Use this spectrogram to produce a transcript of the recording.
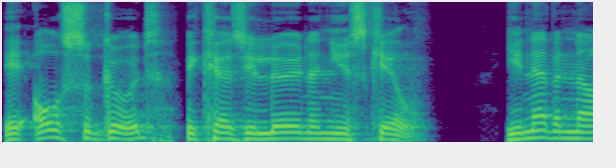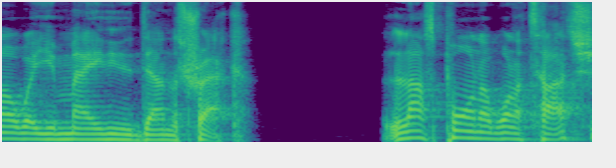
It also good because you learn a new skill. You never know where you may need it down the track. Last point i want to touch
